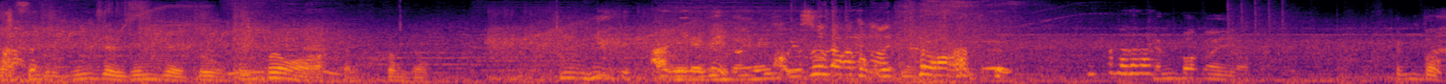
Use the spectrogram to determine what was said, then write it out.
와 님들 님들 그 공포 영화 같아 점점 아니 이미 광수자가 더 공포 영화 같아. 햄버거예요. 햄버거.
